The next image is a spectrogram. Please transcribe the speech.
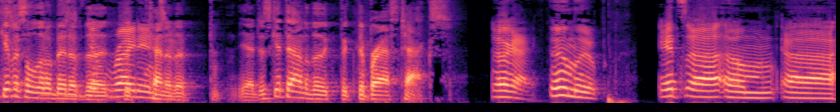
Give us a little bit of the, right the kind of the yeah, just get down to the the, the brass tacks. Okay, Omloop. It's uh um uh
